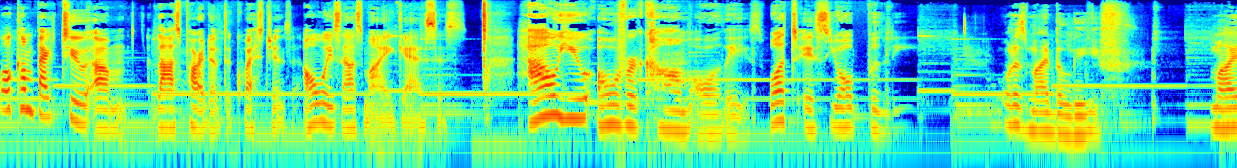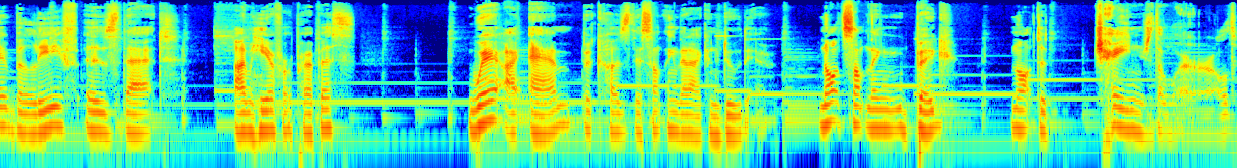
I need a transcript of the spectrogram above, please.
Well, come back to um last part of the questions. I always ask my guests is how you overcome all these. What is your belief? What is my belief? My belief is that I'm here for a purpose. Where I am because there's something that I can do there. Not something big, not to change the world,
